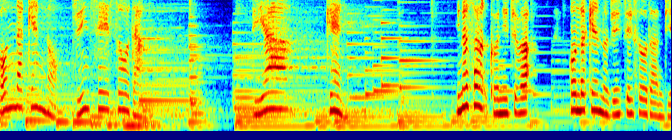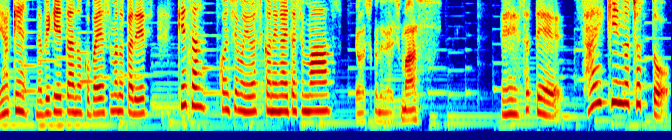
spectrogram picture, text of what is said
本田健の人生相談。 Dear 健。皆さんこんにちは。本田健の人生相談 Dear 健。ナビゲーターの小林まどかです。健さん今週もよろしくお願いいたします。よろしくお願いします、えーさて最近のちょっと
